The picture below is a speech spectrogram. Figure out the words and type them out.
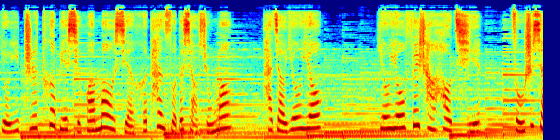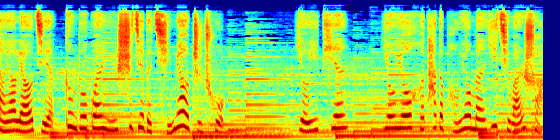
有一只特别喜欢冒险和探索的小熊猫，它叫悠悠。悠悠非常好奇，总是想要了解更多关于世界的奇妙之处。有一天，悠悠和他的朋友们一起玩耍。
